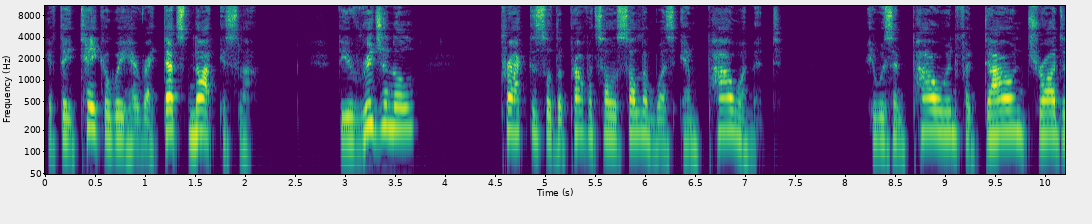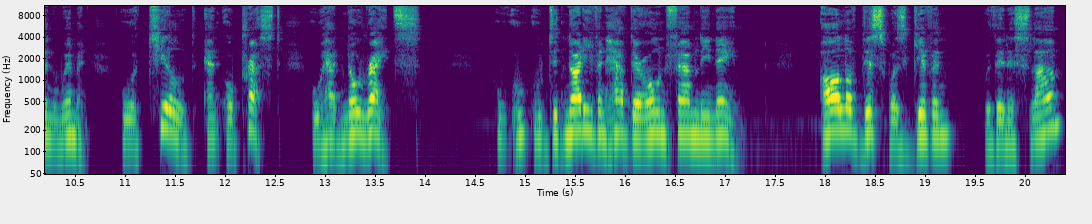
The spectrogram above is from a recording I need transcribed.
if they take away her right. That's not Islam. The original practice of the Prophet ﷺ was empowerment. It was empowerment for downtrodden women who were killed and oppressed, who had no rights, who, who, who did not even have their own family name. All of this was given within Islam,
